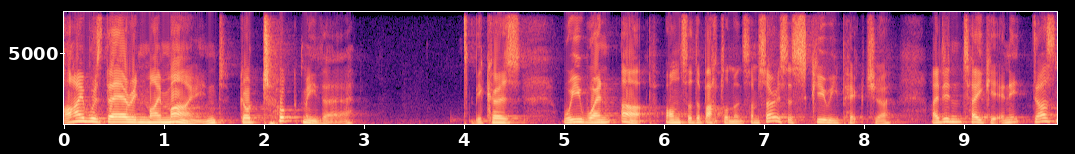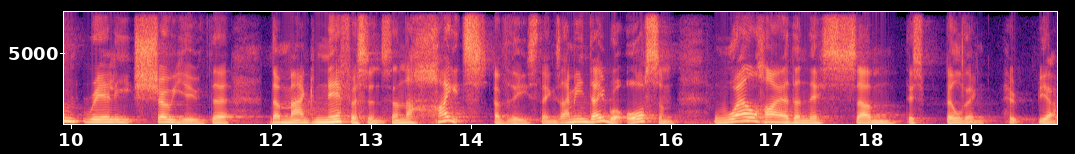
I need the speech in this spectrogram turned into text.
I was there in my mind. God took me there because we went up onto the battlements. I'm sorry it's a skewy picture. I didn't take it, and it doesn't really show you the, the magnificence and the heights of these things. I mean, they were awesome, well higher than this, um, this building. Yeah.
